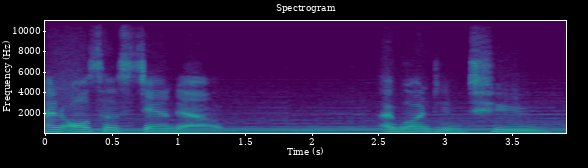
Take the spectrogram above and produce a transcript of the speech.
and also stand out. I wanted to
